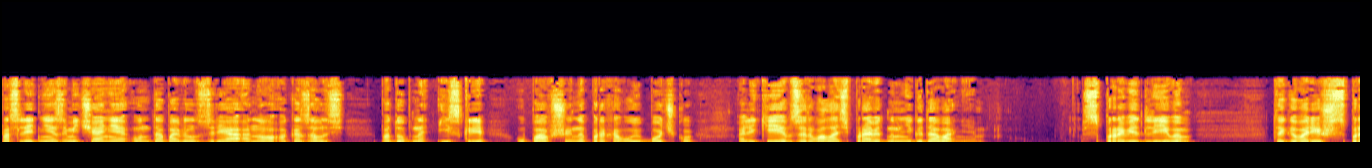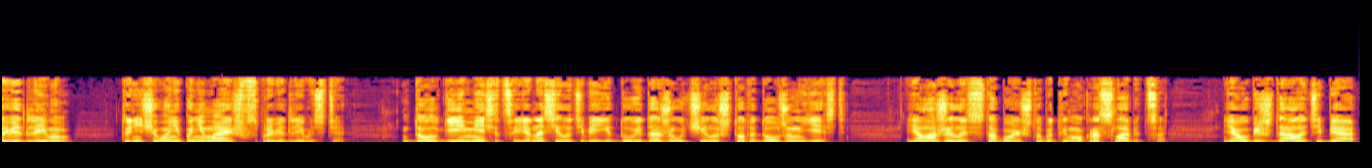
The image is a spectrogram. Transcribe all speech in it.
Последнее замечание он добавил зря, оно оказалось подобно искре, упавшей на пороховую бочку. Аликея взорвалась праведным негодованием. «Справедливым? Ты говоришь справедливым? Ты ничего не понимаешь в справедливости. Долгие месяцы я носила тебе еду и даже учила, что ты должен есть. Я ложилась с тобой, чтобы ты мог расслабиться. Я убеждала тебя,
